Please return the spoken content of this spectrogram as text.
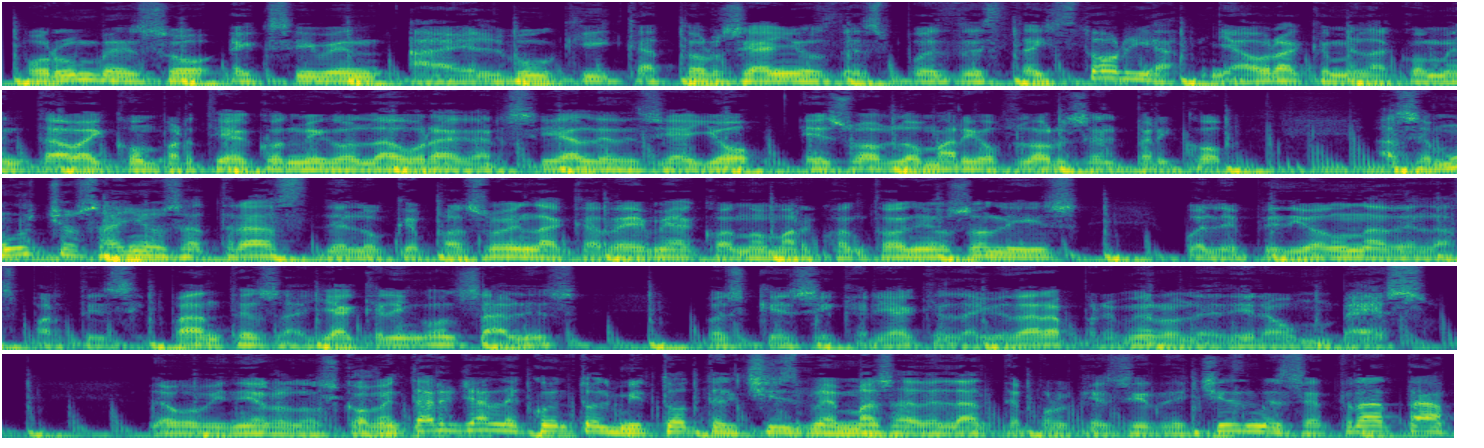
por un beso exhiben a El Buki 14 años después de esta historia. Y ahora que me la comentaba y compartía conmigo Laura García, le decía yo, eso habló Mario Flores el Perico. Hace muchos años atrás de lo que pasó en la academia cuando Marco Antonio Solís, pues le pidió a una de las participantes, a Jacqueline González, pues que si quería que le ayudara, primero le diera un beso. Luego vinieron los comentarios. Ya le cuento el mitote, el chisme más adelante, porque si de chisme se trata,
